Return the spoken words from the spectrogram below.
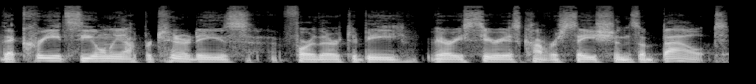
that creates the only opportunities for there to be very serious conversations about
